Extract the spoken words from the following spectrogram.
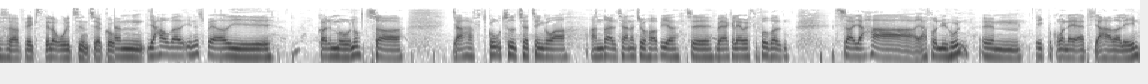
så jeg fik stille og roligt tiden til at gå. Um, jeg har jo været indespærret i godt en måned, så jeg har haft god tid til at tænke over andre alternative hobbyer til, hvad jeg kan lave efter fodbolden. Så jeg har, jeg har fået en ny hund. Øhm, ikke på grund af, at jeg har været alene,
